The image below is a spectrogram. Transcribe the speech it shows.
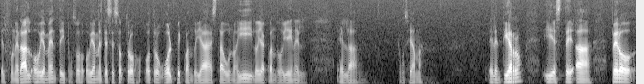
el funeral, obviamente, y pues obviamente ese es otro, otro golpe cuando ya está uno ahí, lo ya cuando viene el, el ah, ¿cómo se llama? El entierro. Y este, ah, pero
